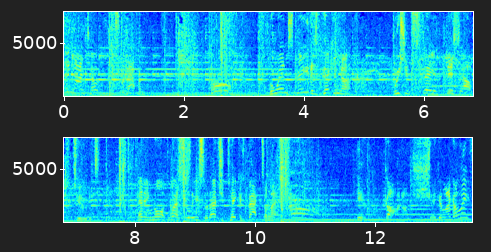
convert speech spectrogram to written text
Didn't I tell you this would happen. Oh, the wind speed is picking up. We should stay at this altitude. It's heading northwesterly, so that should take us back to land. Dear God, I'm shaking like a leaf.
